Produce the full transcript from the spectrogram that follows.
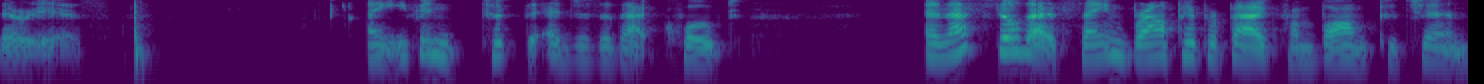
there is. I even took the edges of that quote, and that's still that same brown paper bag from Bon Kuchin.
